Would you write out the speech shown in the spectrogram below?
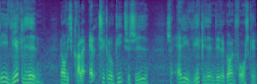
det er i virkeligheden, når vi skræller al teknologi til side, så er det i virkeligheden det, der gør en forskel.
